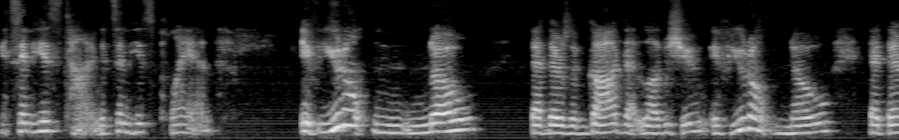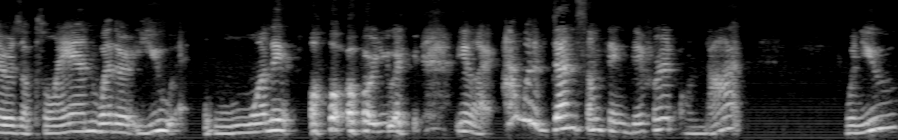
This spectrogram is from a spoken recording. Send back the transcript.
It's in his time. It's in his plan. If you don't know that there's a God that loves you, if you don't know that there is a plan, whether you want it or, or you you're like, I would have done something different or not. When you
